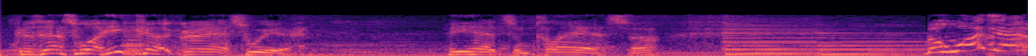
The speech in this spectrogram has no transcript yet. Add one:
Because that's what he cut grass with. He had some class, huh? But what that,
